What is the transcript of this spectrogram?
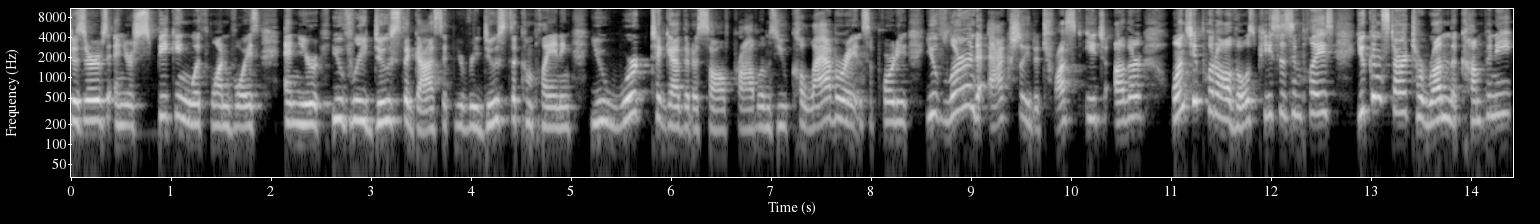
deserves, and you're speaking with one voice, and you're, you've reduced the gossip, you've reduced the complaining, you work together to solve problems, you collaborate and support each, you've learned actually to trust each other. Once you put all those pieces in place, you can start to run the company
